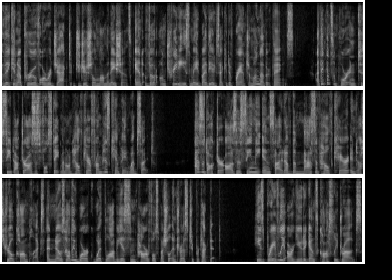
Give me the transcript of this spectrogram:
They can approve or reject judicial nominations and vote on treaties made by the executive branch, among other things. I think it's important to see Dr. Oz's full statement on healthcare from his campaign website. As a doctor, Oz has seen the inside of the massive healthcare industrial complex and knows how they work with lobbyists and powerful special interests to protect it. He's bravely argued against costly drugs,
